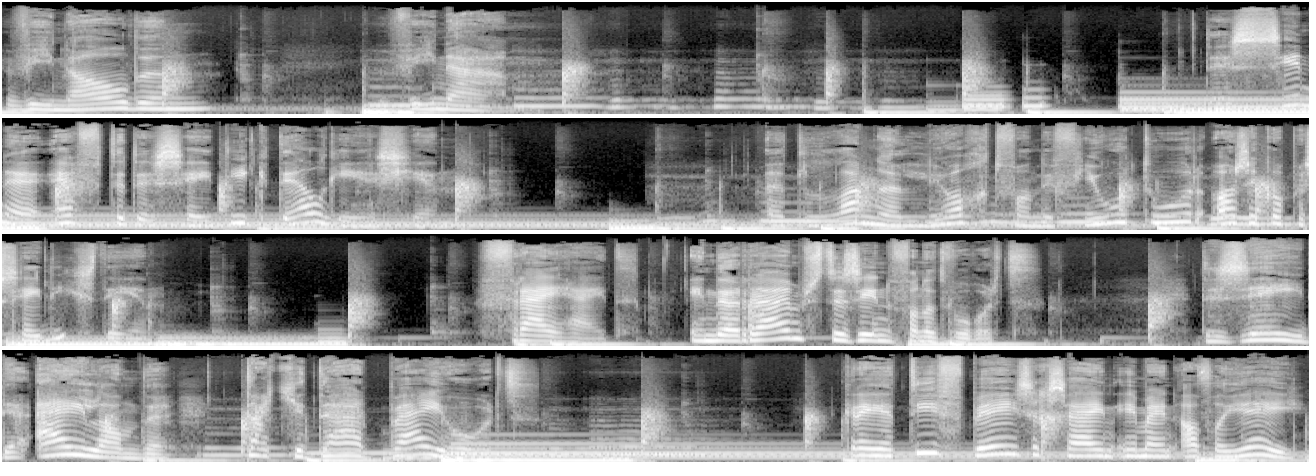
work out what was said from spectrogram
Wienalden, Wienaam. De zinnen efter de Sediek Delgiensjen het lange jocht van de vuurtour als ik op een CD steen. Vrijheid, in de ruimste zin van het woord. De zee, de eilanden, dat je daarbij hoort. Creatief bezig zijn in mijn atelier.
